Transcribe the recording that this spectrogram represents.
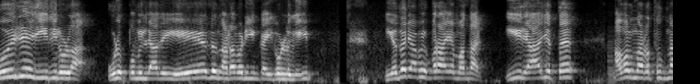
ഒരു രീതിയിലുള്ള ഉളുപ്പുമില്ലാതെ ഏത് നടപടിയും കൈക്കൊള്ളുകയും എതൊരു അഭിപ്രായം വന്നാൽ ഈ രാജ്യത്ത് അവർ നടത്തുന്ന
